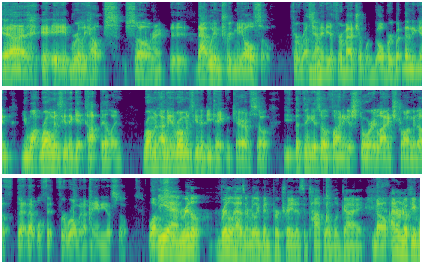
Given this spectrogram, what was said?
uh, it, it really helps. So right. uh, that would intrigue me also for WrestleMania yeah. for a matchup with Goldberg. But then again, you want Roman's going to get top billing. Roman, I mean, Roman's going to be taken care of. So the thing is, though, finding a storyline strong enough that, that will fit for Roman at Mania. So we'll yeah, see. and Riddle Riddle hasn't really been portrayed as a top level guy. No, I don't know if you've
